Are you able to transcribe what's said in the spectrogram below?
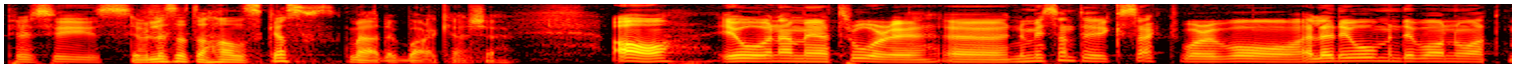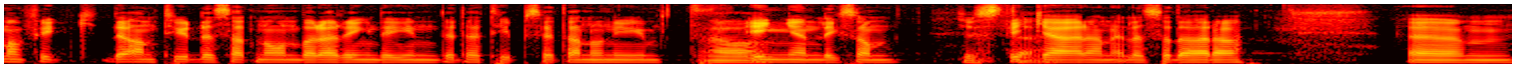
Precis. det är väl ett sätt att handskas med det bara kanske. Ja, jo, nej men jag tror det. Uh, nu minns jag inte exakt vad det var. Eller jo, men det var nog att man fick, det antyddes att någon bara ringde in det där tipset anonymt. Ja, Ingen liksom just fick det. äran eller sådär. Um,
